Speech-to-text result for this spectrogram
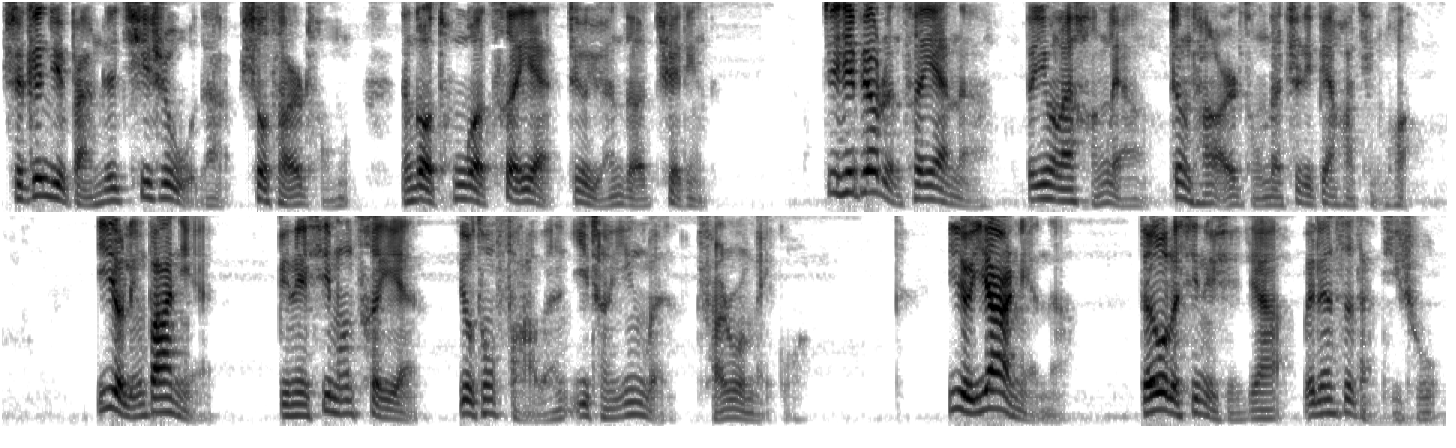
是根据百分之七十五的受测儿童能够通过测验这个原则确定的。这些标准测验呢，被用来衡量正常儿童的智力变化情况。一九零八年，比内西蒙测验又从法文译成英文传入美国。一九一二年呢，德国的心理学家威廉斯坦提出，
